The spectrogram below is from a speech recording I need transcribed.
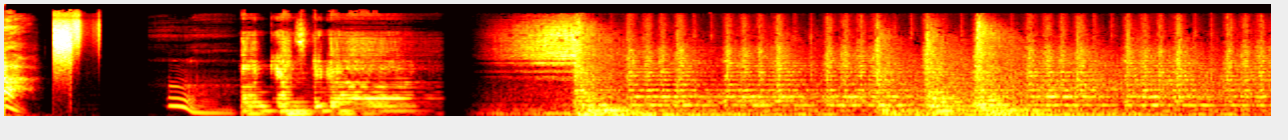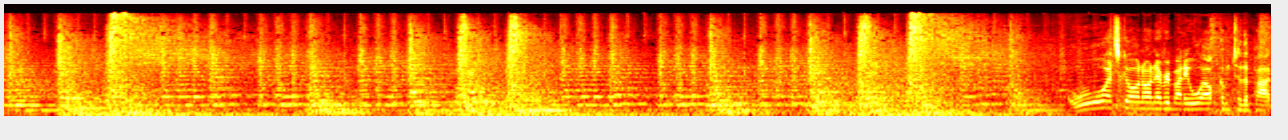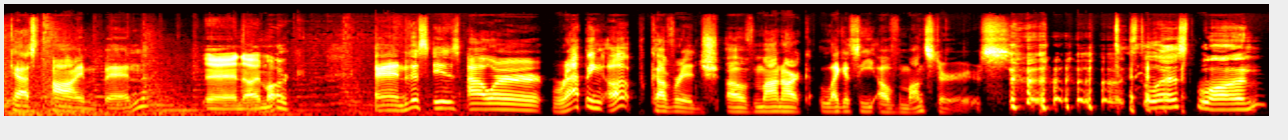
Ah. What's going on, everybody? Welcome to the podcast. I'm Ben, And I'm Mark. And this is our wrapping up coverage of Monarch Legacy of Monsters. It's the last one.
